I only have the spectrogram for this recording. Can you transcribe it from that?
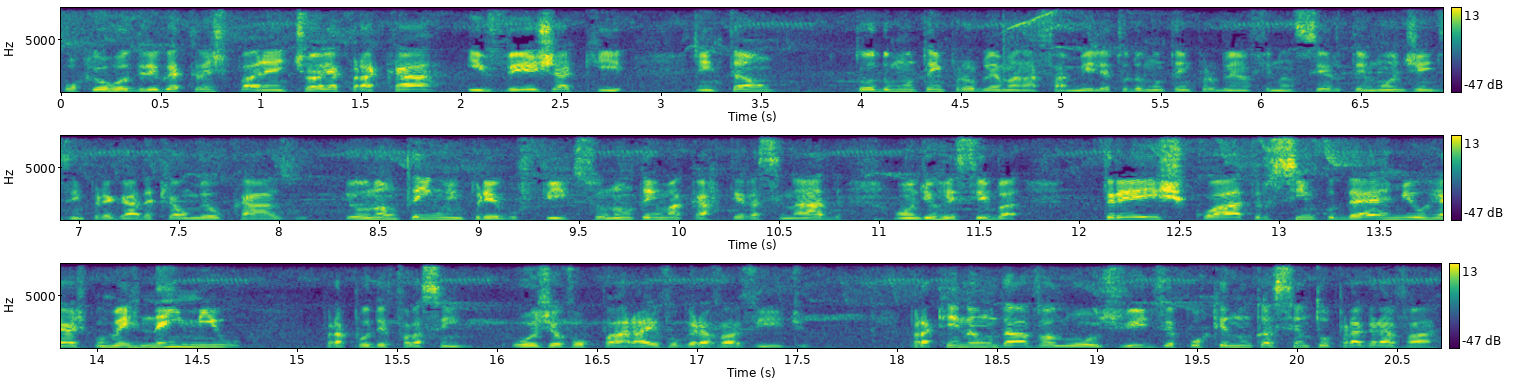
Porque o Rodrigo é transparente, olha para cá e veja aqui. Então, todo mundo tem problema na família, todo mundo tem problema financeiro, tem um monte de gente desempregada, que é o meu caso. Eu não tenho um emprego fixo, eu não tenho uma carteira assinada onde eu receba 3, 4, 5, 10 mil reais por mês, nem mil, para poder falar assim, hoje eu vou parar e vou gravar vídeo. Para quem não dá valor aos vídeos é porque nunca sentou para gravar.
